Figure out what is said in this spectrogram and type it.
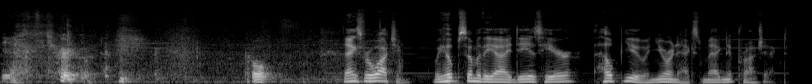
Yeah, true. cool. Thanks for watching. We hope some of the ideas here help you in your next magnet project.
